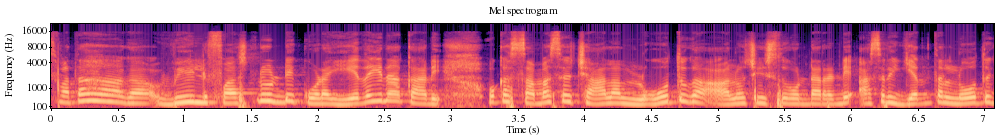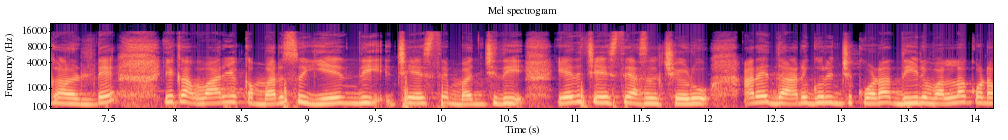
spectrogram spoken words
స్వతహాగా వీళ్ళు ఫస్ట్ నుండి కూడా ఏదైనా కానీ ఒక సమస్య చాలా లోతుగా ఆలోచిస్తూ ఉంటారండి. అసలు ఎంత లోతుగా అంటే ఇక వారి యొక్క మనసు ఏంది చేస్తే మంచిది ఏది చేస్తే అసలు చెడు అనే దాని గురించి కూడా దీనివల్ల కూడా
